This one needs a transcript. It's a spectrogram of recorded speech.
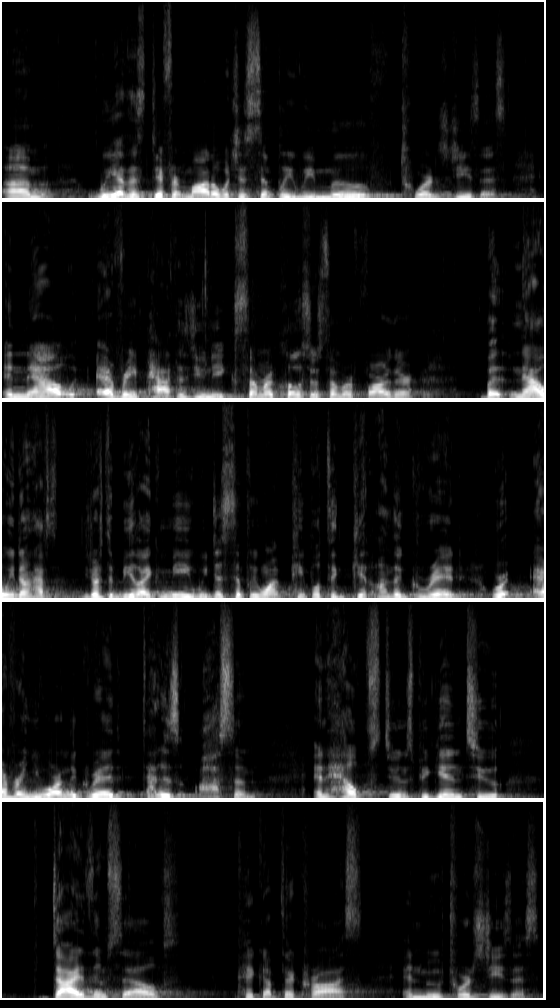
Um, we have this different model, which is simply we move towards Jesus. And now every path is unique. Some are closer, some are farther. But now we don't have to, you don't have to be like me. We just simply want people to get on the grid. Wherever you are on the grid, that is awesome. And help students begin to die to themselves, pick up their cross, and move towards Jesus.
